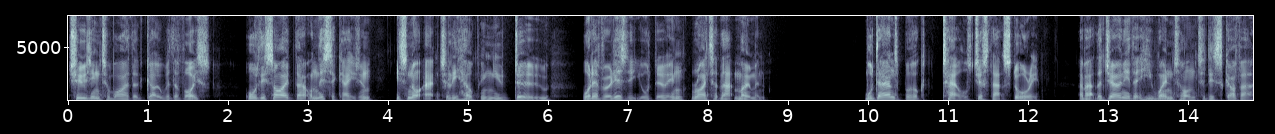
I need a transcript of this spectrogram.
choosing to either go with the voice or decide that on this occasion it's not actually helping you do whatever it is that you're doing right at that moment. Well, Dan's book tells just that story about the journey that he went on to discover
